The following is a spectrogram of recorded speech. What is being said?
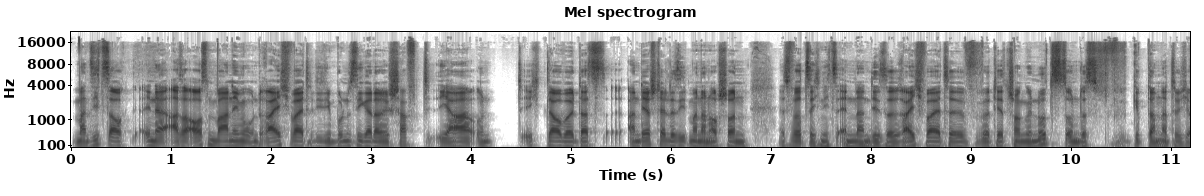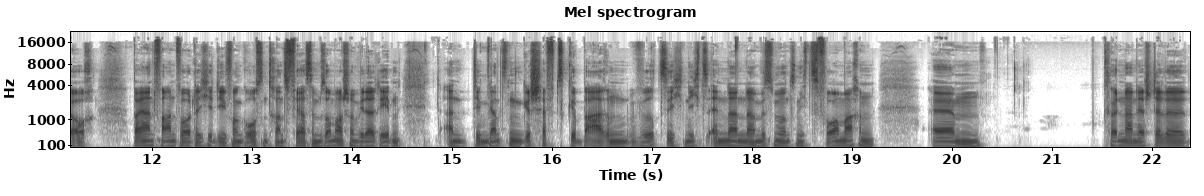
man sieht es auch in der also Außenwahrnehmung und Reichweite, die die Bundesliga dadurch schafft, ja, und ich glaube, dass an der Stelle sieht man dann auch schon, es wird sich nichts ändern. Diese Reichweite wird jetzt schon genutzt und es gibt dann natürlich auch Bayern-Verantwortliche, die von großen Transfers im Sommer schon wieder reden. An dem ganzen Geschäftsgebaren wird sich nichts ändern, da müssen wir uns nichts vormachen. Ähm, können an der Stelle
